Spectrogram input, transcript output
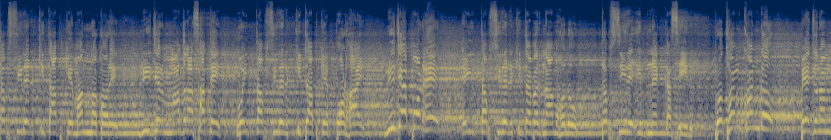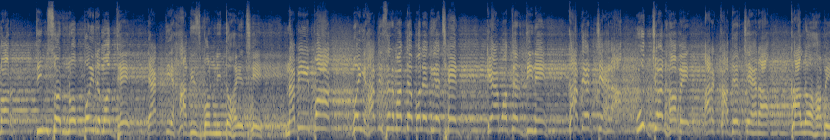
তাফসিরের কিতাবকে মান্য করে, নিজের মাদ্রাসাতে ওই তাফসিরের কিতাবকে পড়ায়, নিজে পড়ে এই তাফসিরের কিতাবের নাম হলো তফসিরে ইবনে কাসির। প্রথম খণ্ড, পেজ নম্বর তিনশো নব্বইয়ের মধ্যে একটি হাদিস বর্ণিত হয়েছে। নবী পাক ওই হাদিসের মধ্যে বলে দিয়েছেন, কেয়ামতের দিনে কাদের চেহারা উজ্জ্বল হবে আর কাদের চেহারা কালো হবে।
